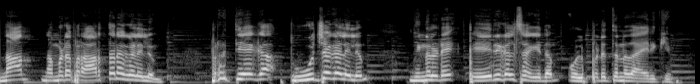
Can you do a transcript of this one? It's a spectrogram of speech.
നാം നമ്മുടെ പ്രാർത്ഥനകളിലും പ്രത്യേക പൂജകളിലും നിങ്ങളുടെ പേരുകൾ സഹിതം ഉൾപ്പെടുത്തുന്നതായിരിക്കും.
